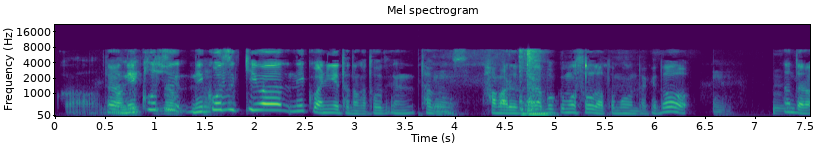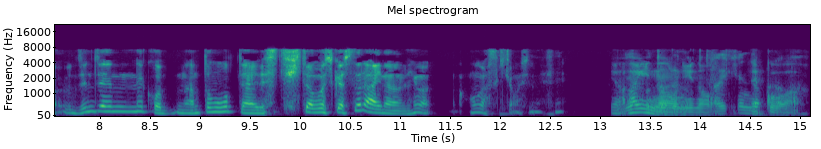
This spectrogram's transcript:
か。だから猫ず、猫好きは猫は逃げたのが当然多分うんハマるから僕もそうだと思うんだけど、うんなんだろう、全然猫なんとも思ってないですって人はもしかしたら愛なのには、方が好きかもしれないですね。いや、愛なのにの猫は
